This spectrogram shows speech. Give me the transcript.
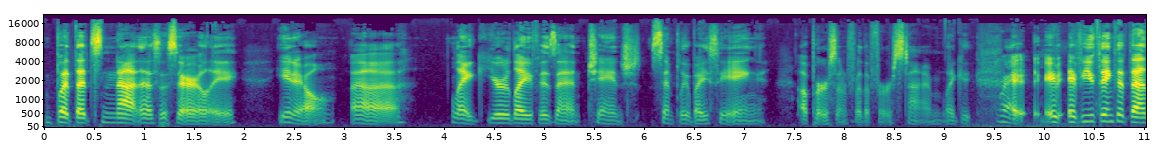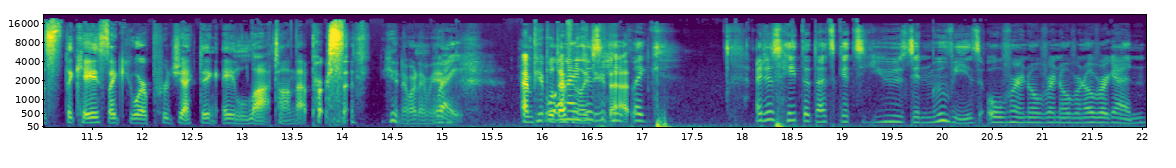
know, but that's not necessarily, you know, uh, like your life isn't changed simply by seeing a person for the first time. Like, right. if, if you think that that's the case, like you are projecting a lot on that person. you know what I mean? Right. And people well, definitely and do hate, that. Like, I just hate that that gets used in movies over and over and over and over again.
